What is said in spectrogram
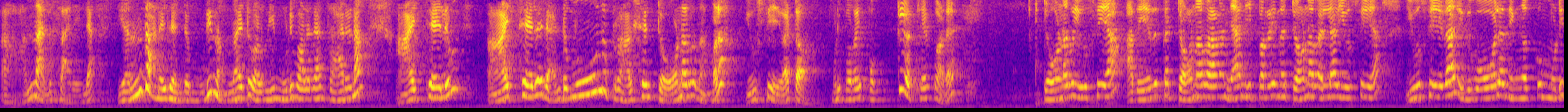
ആ എന്നാലും സാരമില്ല എന്താണേലും എന്റെ മുടി നന്നായിട്ട് വളർന്നു ഈ മുടി വളരാൻ കാരണം ആഴ്ചയിലും ആഴ്ചയിലെ രണ്ട് മൂന്ന് പ്രാവശ്യം ടോണർ നമ്മൾ യൂസ് ചെയ്യുക കേട്ടോ. മുടി പുറകെ പൊക്കി ഒറ്റേക്കുവാണ് ടോണർ യൂസ് ചെയ്യുക അതേതൊക്കെ ടോണറാണ് ഞാൻ ഈ പറയുന്ന ടോണർ അല്ല യൂസ് ചെയ്യുക യൂസ് ചെയ്താൽ ഇതുപോലെ നിങ്ങൾക്കും മുടി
